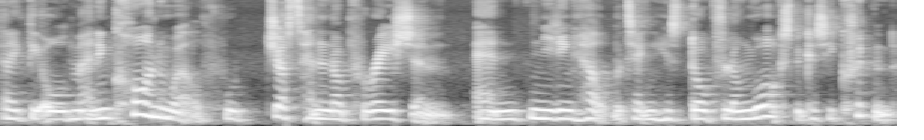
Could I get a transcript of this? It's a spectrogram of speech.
like the old man in Cornwall who just had an operation and needing help with taking his dog for long walks because he couldn't.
